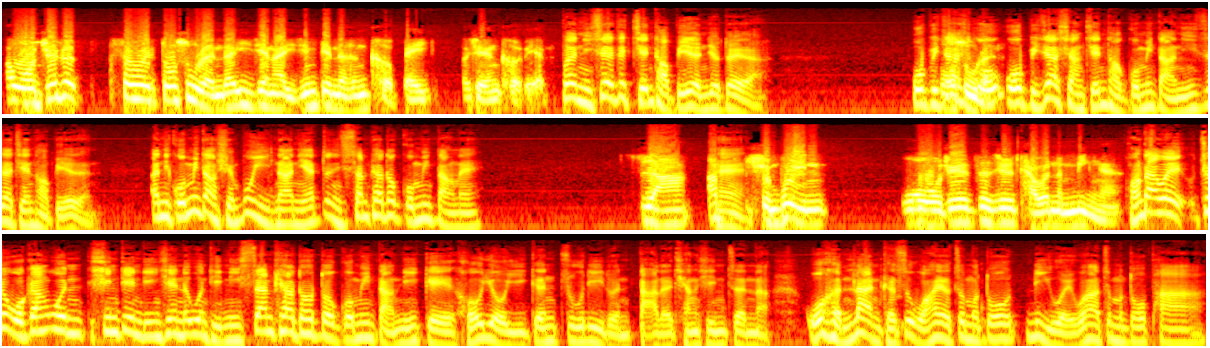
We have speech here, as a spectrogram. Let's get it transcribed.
啊？我觉得社会多数人的意见呢，已经变得很可悲，而且很可怜。不是你现在在检讨别人就对了。我比较我我比较想检讨国民党，你一直在检讨别人啊！你国民党选不赢啊？你还对你三票都国民党呢？是啊啊，选不赢。我觉得这就是台湾的命啊！黄大卫，就我刚问新店林先的问题，你三票都投国民党，你给侯友谊跟朱立伦打了强心针呐、啊？我很烂，可是我还有这么多立委，我还有这么多趴、啊。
